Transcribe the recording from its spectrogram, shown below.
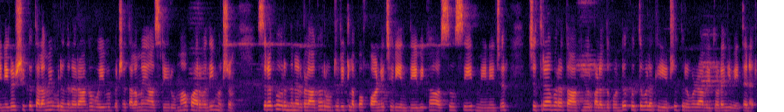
இந்நிகழ்ச்சிக்கு தலைமை விருந்தினராக ஓய்வு பெற்ற தலைமை ஆசிரியர் உமா பார்வதி மற்றும் சிறப்பு விருந்தினர்களாக ரோட்டரி கிளப் ஆஃப் பாண்டிச்சேரியின் தேவிகா அசோசியேட் மேனேஜர் சித்ராபரத் ஆகியோர் கலந்து கொண்டு குத்துவிளக்கு ஏற்று திருவிழாவை தொடங்கி வைத்தனர்.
